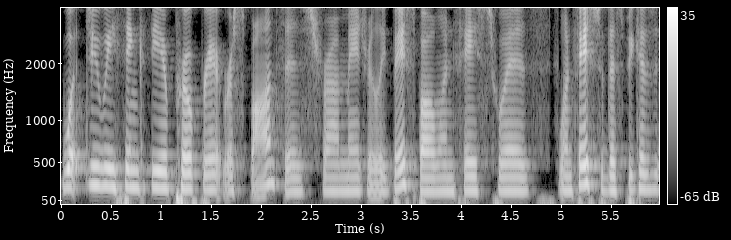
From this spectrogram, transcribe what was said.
what do we think the appropriate response is from Major League Baseball when faced with when faced with this? Because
